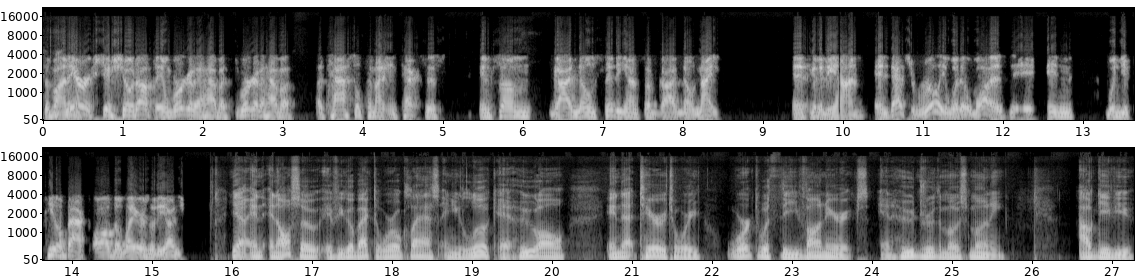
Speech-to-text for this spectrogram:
The Von Yeah. Erichs just showed up, and we're gonna have a we're gonna have a, a tassel tonight in Texas in some God known city on some God known night, and it's gonna be on, and that's really what it was in when you peel back all the layers of the onion. Yeah, and and also if you go back to world class and you look at who all in that territory worked with the Von Erichs and who drew the most money, I'll give you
